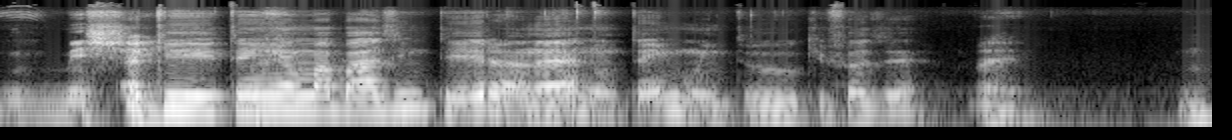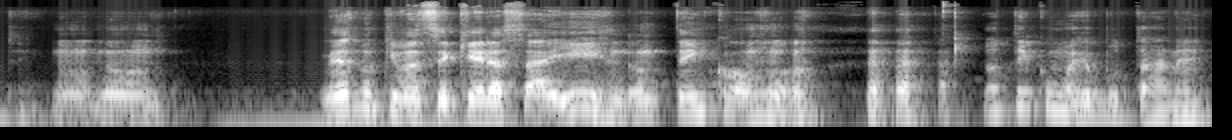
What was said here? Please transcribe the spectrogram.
mexer. É que tem uma base inteira, né? Não tem muito o que fazer. É. Não tem. Não, não- Mesmo que você queira sair, não tem como. Não tem como rebutar, né?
